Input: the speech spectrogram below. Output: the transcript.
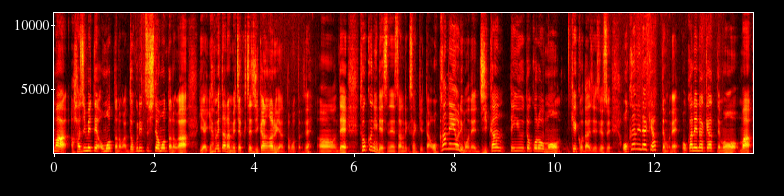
まあ、初めて思ったのが、独立して思ったのが、いや、やめたらめちゃくちゃ時間あるやんと思ったんですね。うん、で、特にですね、さっき言ったお金よりもね、時間っていうところも結構大事です。要するに、お金だけあってもね、お金だけあっても、まあ、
